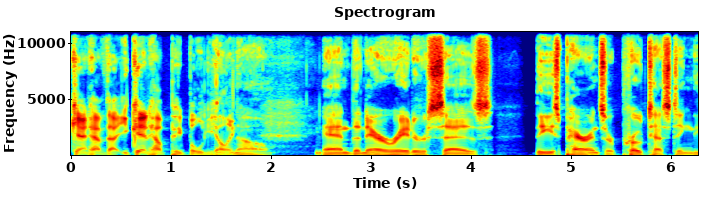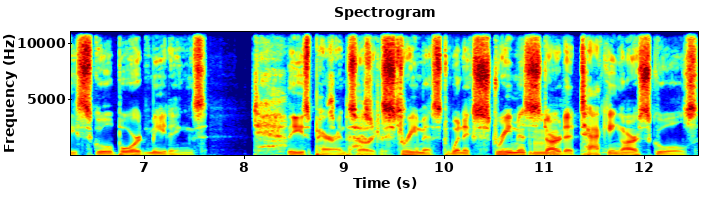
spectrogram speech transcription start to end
can't have that. You can't have people yelling. No. And the narrator says these parents are protesting these school board meetings. These parents are extremists. When extremists start mm. attacking our schools,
